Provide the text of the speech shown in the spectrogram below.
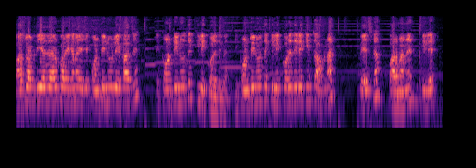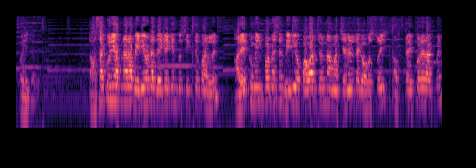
পাসওয়ার্ড দিয়ে দেওয়ার পর এখানে এই যে কন্টিনিউ লেখা আছে এই কন্টিনিউতে ক্লিক করে দিবেন। এই কন্টিনিউতে ক্লিক করে দিলে কিন্তু আপনার পেজটা পার্মানেন্ট ডিলিট হয়ে যাবে। তো আশা করি আপনারা ভিডিওটা দেখে কিন্তু শিখতে পারলেন। আর এরকম ইনফরমেশন ভিডিও পাওয়ার জন্য আমার চ্যানেলটাকে অবশ্যই সাবস্ক্রাইব করে রাখবেন।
